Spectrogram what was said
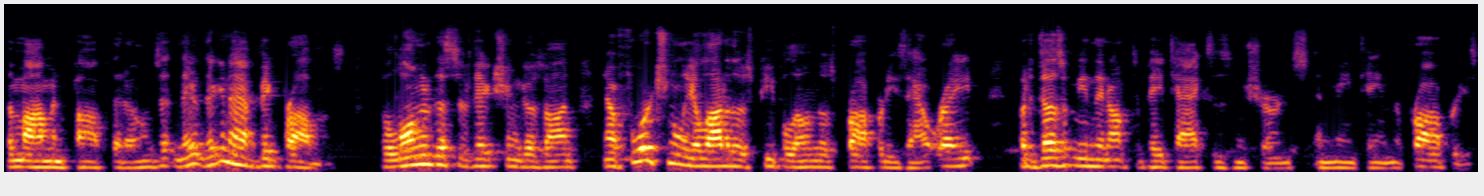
the mom and pop that owns it. And they're, they're going to have big problems. The longer this eviction goes on. Now, fortunately, a lot of those people own those properties outright but it doesn't mean they don't have to pay taxes, insurance, and maintain the properties.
